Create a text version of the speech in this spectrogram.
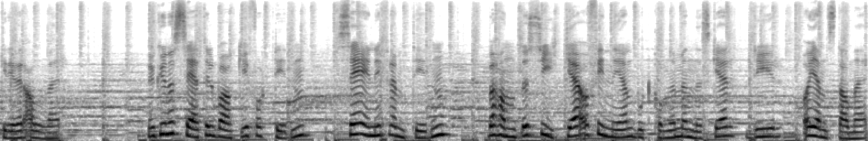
skriver Alver. Hun kunne se tilbake i fortiden, se inn i fremtiden behandle syke og finne igjen bortkomne mennesker, dyr og gjenstander.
